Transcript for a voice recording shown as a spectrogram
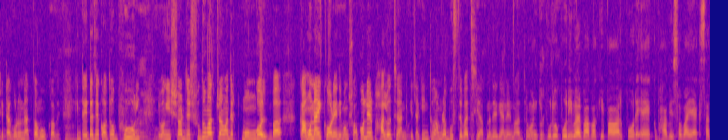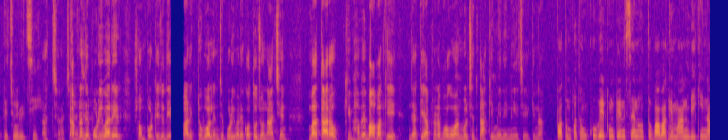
সেটা করো না তমুক হবে। কিন্তু এটা যে কত ভুল হ্যাঁ, ভুল। এবং ঈশ্বর যে শুধুমাত্র আমাদের মঙ্গল বা কামনাই করেন এবং সকলের ভালো চান এটা কিন্তু আমরা বুঝতে পারছি আপনাদের জ্ঞানের মাধ্যমে। এমনকি পুরো পরিবার বাবাকে পাওয়ার পর একভাবে সবাই একসাথে চলছি। আচ্ছা আচ্ছা। আপনাদের পরিবারের সম্পর্কে যদি আরেকটু বলেন যে পরিবারে কতজন আছেন? বা তারাও কীভাবে বাবাকে যাকে আপনারা ভগবান বলছেন তাকে মেনে নিয়েছে কিনা? প্রথম প্রথম খুব এরকম টেনশন হতো বাবাকে মানবে কি না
